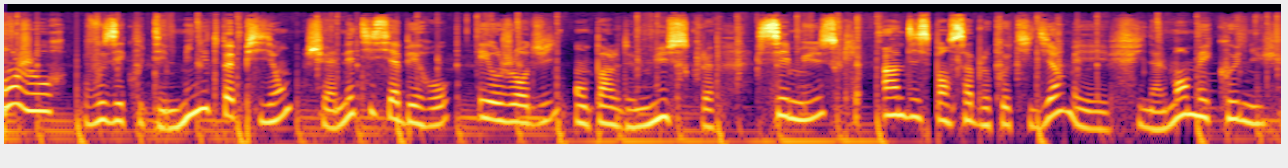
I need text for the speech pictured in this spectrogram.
Bonjour, vous écoutez Minute Papillon, je suis Anne-Laetitia Béraud et aujourd'hui on parle de muscles. Ces muscles indispensables au quotidien mais finalement méconnus.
